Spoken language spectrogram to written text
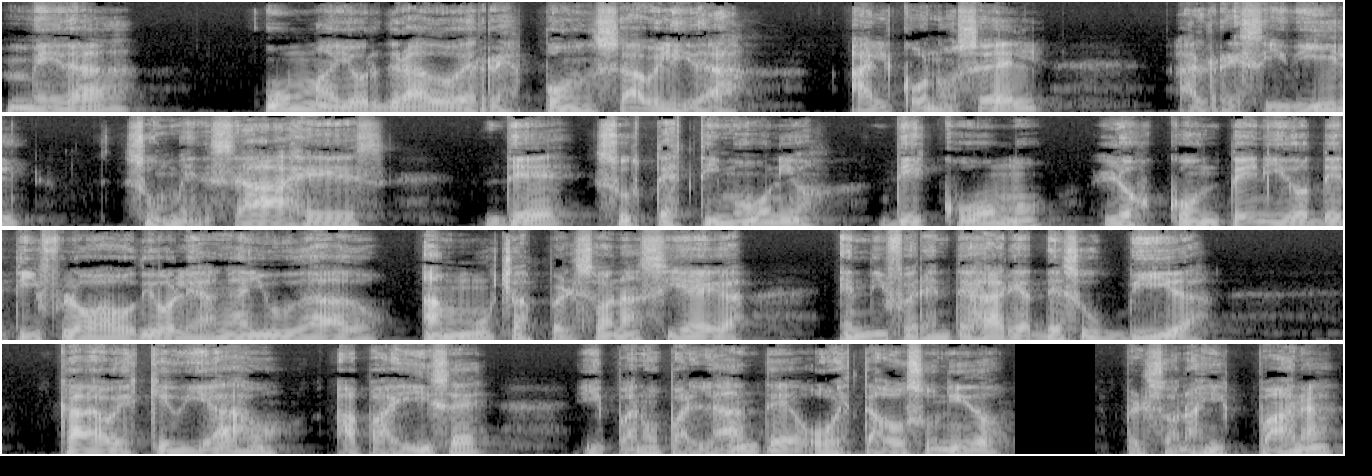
me da un mayor grado de responsabilidad al conocer, al recibir sus mensajes, de sus testimonios, de cómo los contenidos de Tiflo Audio le han ayudado a muchas personas ciegas en diferentes áreas de sus vidas cada vez que viajo a países hispanoparlantes o Estados Unidos. Personas hispanas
